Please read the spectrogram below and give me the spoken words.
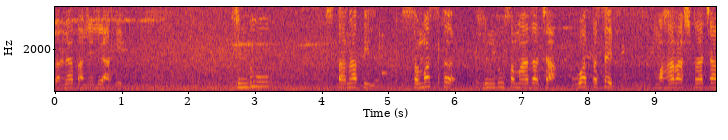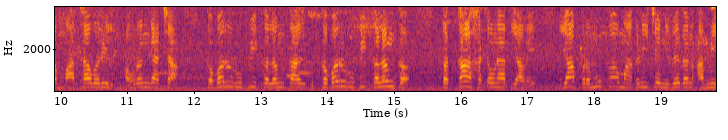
करण्यात आलेले आहे. हिंदू स्थानातील समस्त हिंदू समाजाच्या व तसेच महाराष्ट्राच्या माथ्यावरील औरंगाच्या कबररूपी कलंका कबररूपी कलंक तत्काळ हटवण्यात यावे. या प्रमुख मागणीचे निवेदन आम्ही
